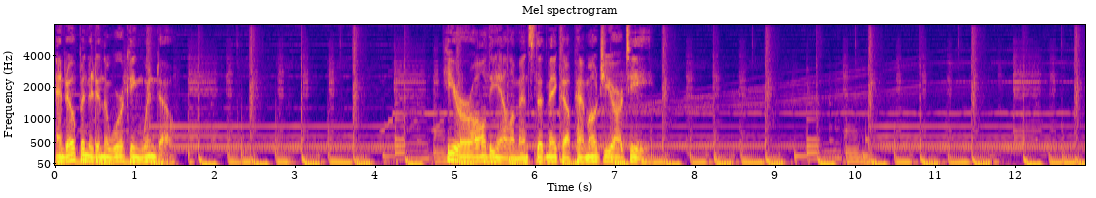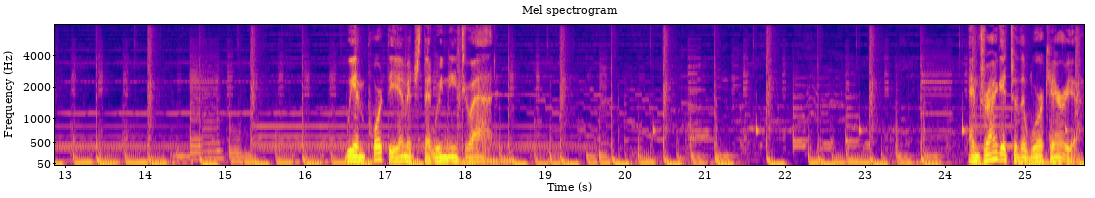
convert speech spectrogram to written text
And open it in the working window. Here are all the elements that make up MOGRT. We import the image that we need to add. And drag it to the work area.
